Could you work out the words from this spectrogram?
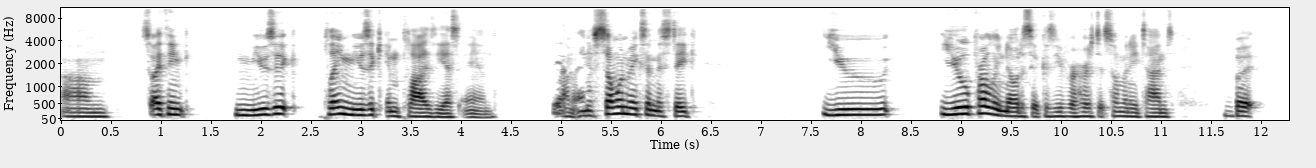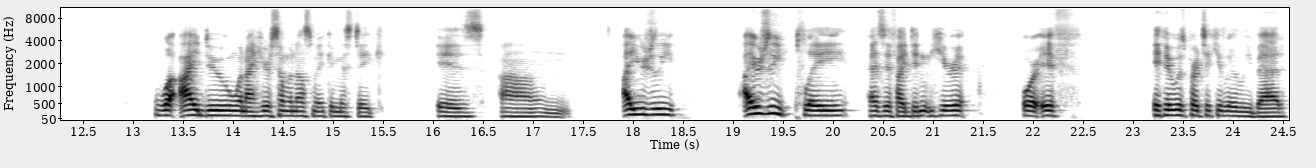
Um, so I think music playing music implies yes and. Yeah. Um, and if someone makes a mistake, you you'll probably notice it because you've rehearsed it so many times. But what I do when I hear someone else make a mistake is um, I usually I usually play as if I didn't hear it, or if if it was particularly bad,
